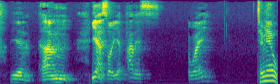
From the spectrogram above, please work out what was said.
yeah. Um. Yeah. So yeah, Palace away. Two 0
